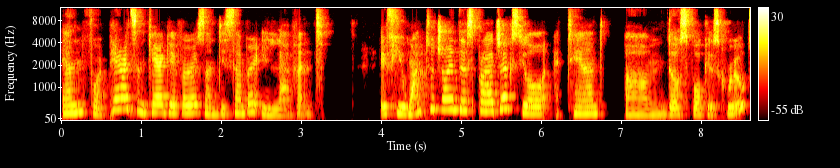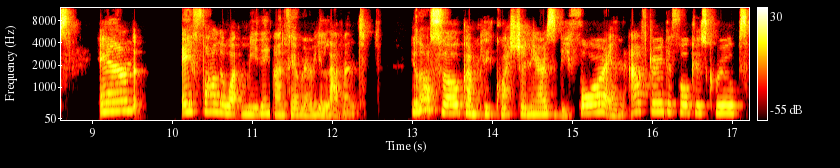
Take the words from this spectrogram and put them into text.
and for parents and caregivers on December 11th. If you want to join these projects, you'll attend um, those focus groups and a follow-up meeting on February 11th. You'll also complete questionnaires before and after the focus groups,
